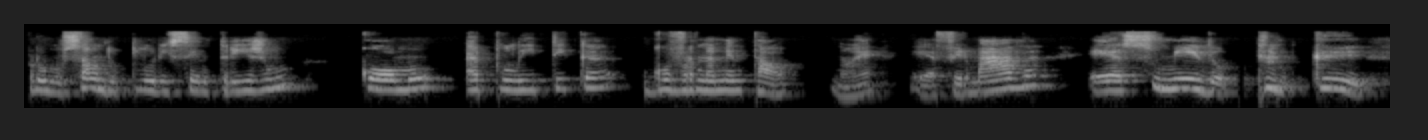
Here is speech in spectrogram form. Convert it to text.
promoção do pluricentrismo como a política governamental, não é? É afirmada, é assumido que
